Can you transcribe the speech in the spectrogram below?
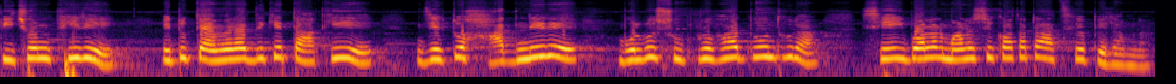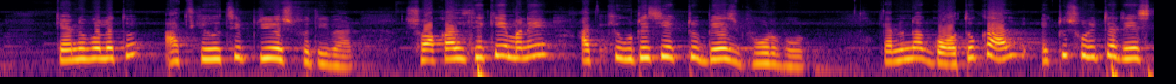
পিছন ফিরে একটু ক্যামেরার দিকে তাকিয়ে যে একটু হাত নেড়ে বলব, সুপ্রভাত বন্ধুরা, সেই বলার মানসিকতাটা আজকে পেলাম না। কেন বলো তো? আজকে হচ্ছে বৃহস্পতিবার। সকাল থেকে মানে আজকে উঠেছি একটু বেশ ভোর ভোর। কেননা গতকাল একটু শরীরটা রেস্ট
